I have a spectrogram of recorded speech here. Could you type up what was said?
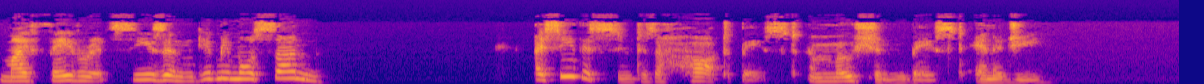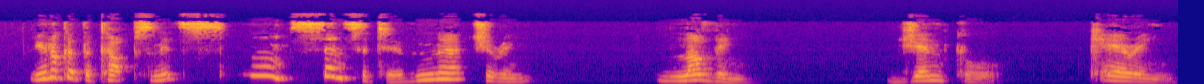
my favorite season. Give me more sun. I see this suit as a heart-based, emotion-based energy. You look at the cups and it's mm, sensitive, nurturing, loving, gentle, caring,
